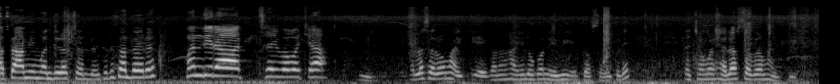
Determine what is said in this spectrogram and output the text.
आता आम्ही मंदिरात चाललोय. कुठे चाललोय रे? मंदिरात साईबाबाच्या. ह्याला सर्व माहिती आहे कारण हा लोक नेहमी येत असं इकडे. त्याच्यामुळे ह्याला सगळं माहिती आहे.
